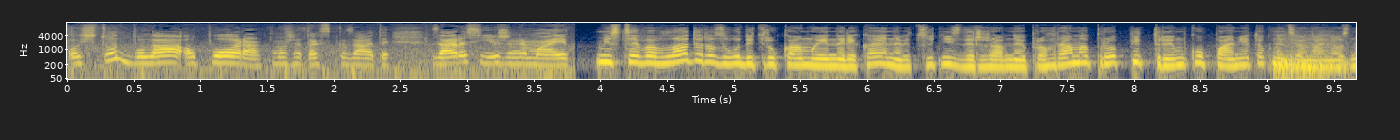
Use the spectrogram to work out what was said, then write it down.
ось тут була опора, можна так сказати. Зараз її вже немає. Місцева влада розводить руками і нарікає на відсутність державної програми про підтримку пам'яток національного значення.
